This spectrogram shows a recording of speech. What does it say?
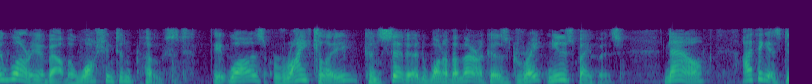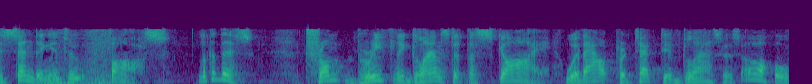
worry about the Washington Post. It was rightly considered one of America's great newspapers. Now, I think it's descending into farce. Look at this. Trump briefly glanced at the sky without protective glasses. Oh,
